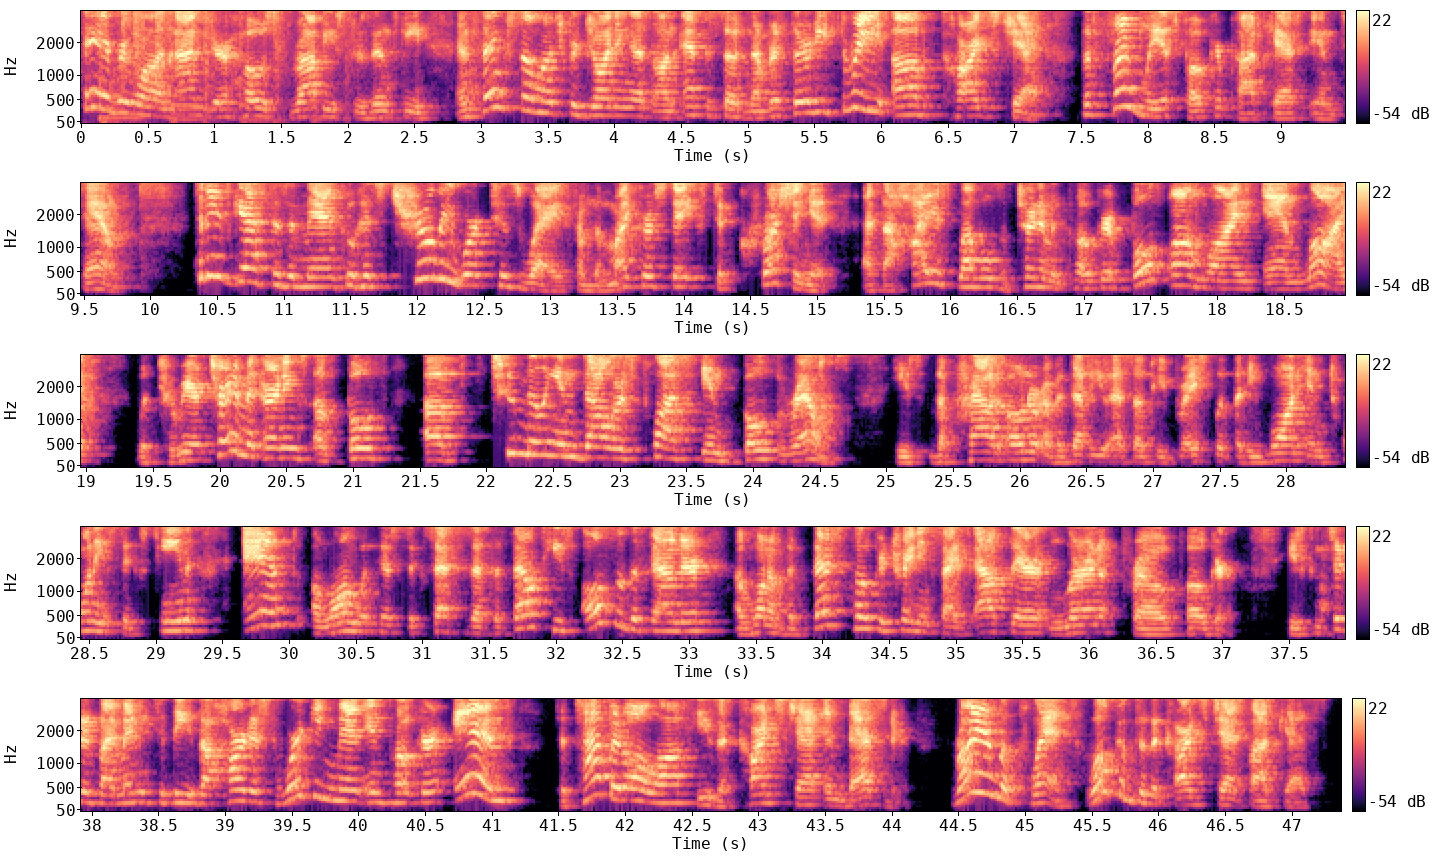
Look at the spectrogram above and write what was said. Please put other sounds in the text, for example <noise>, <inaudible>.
Hey everyone, I'm your host, Robbie Strazynski, and thanks so much for joining us on episode number 33 of Cards Chat, the friendliest poker podcast in town. Today's guest is a man who has truly worked his way from the micro stakes to crushing it at the highest levels of tournament poker, both online and live, with career tournament earnings of both of $2 million plus in both realms. He's the proud owner of a WSOP bracelet that he won in 2016. And along with his successes at the Felt, he's also the founder of one of the best poker training sites out there, Learn Pro Poker. He's considered by many to be the hardest working man in poker. And to top it all off, he's a Cards Chat ambassador. Ryan LaPlante, welcome to the Cards Chat podcast.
